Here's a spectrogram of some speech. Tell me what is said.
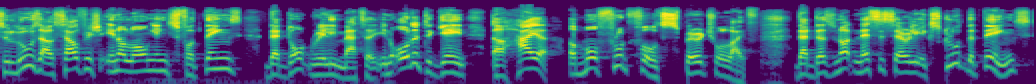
To lose our selfish inner longings for things that don't really matter in order to gain a higher, a more fruitful spiritual life that does not necessarily exclude the things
